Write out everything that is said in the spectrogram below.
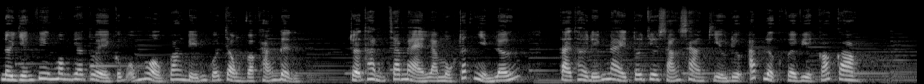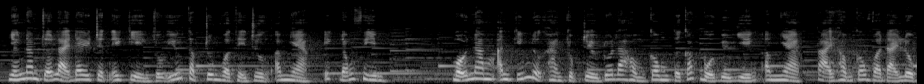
Nữ diễn viên Mông Gia Tuệ cũng ủng hộ quan điểm của chồng và khẳng định, trở thành cha mẹ là một trách nhiệm lớn. Tại thời điểm này tôi chưa sẵn sàng chịu được áp lực về việc có con. Những năm trở lại đây, Trịnh Y Kiện chủ yếu tập trung vào thị trường âm nhạc, ít đóng phim. Mỗi năm anh kiếm được hàng chục triệu đô la Hồng Kông từ các buổi biểu diễn âm nhạc tại Hồng Kông và Đại Lục.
